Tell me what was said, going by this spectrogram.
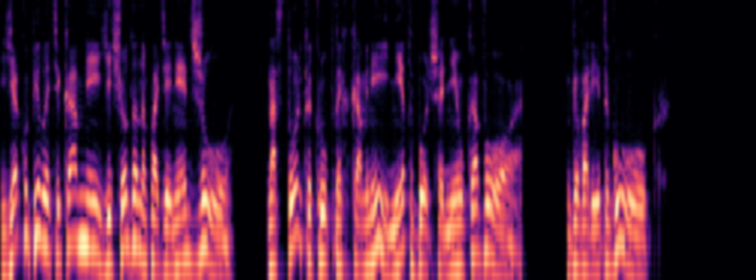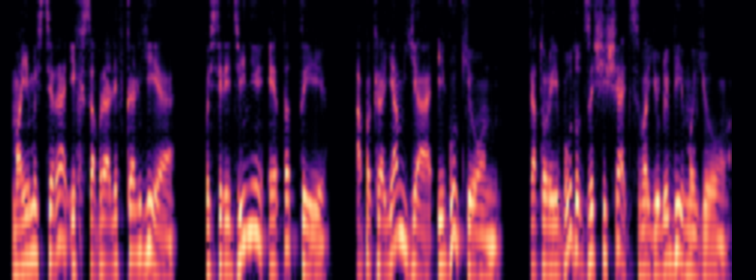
Я купил эти камни еще до нападения Джу. Настолько крупных камней нет больше ни у кого. Говорит Гук. Мои мастера их собрали в колье. Посередине это ты, а по краям я и Гукион, которые будут защищать свою любимую.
